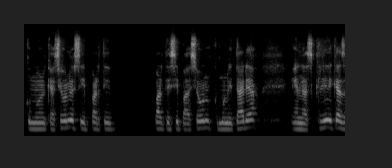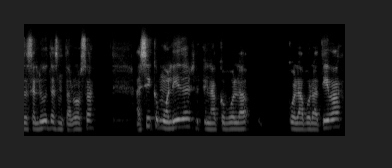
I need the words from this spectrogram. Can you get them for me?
comunicaciones y parti- participación comunitaria en las clínicas de salud de Santa Rosa, así como líder en la colaborativa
